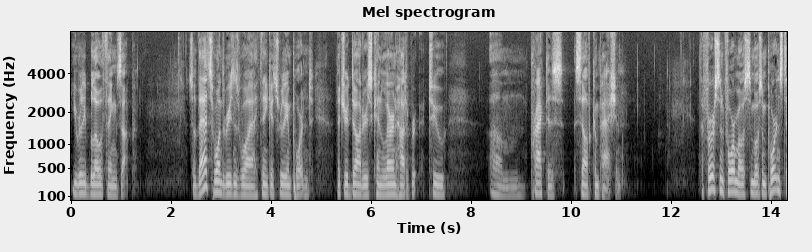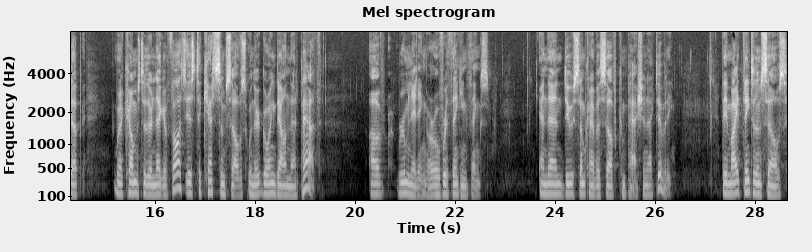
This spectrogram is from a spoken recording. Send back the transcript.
you really blow things up. So that's one of the reasons why I think it's really important that your daughters can learn how to, to um, practice self compassion. The first and foremost, the most important step when it comes to their negative thoughts is to catch themselves when they're going down that path of ruminating or overthinking things, and then do some kind of a self compassion activity. They might think to themselves,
